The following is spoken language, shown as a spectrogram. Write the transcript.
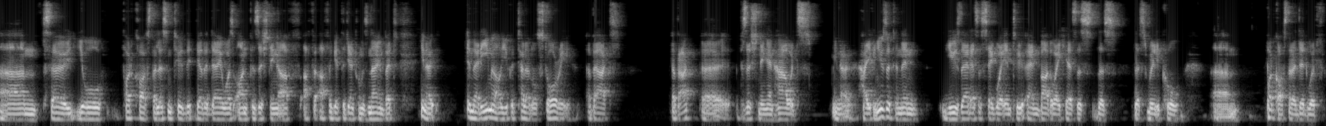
Um, so your podcast I listened to the, the other day was on positioning. I, I forget the gentleman's name, but you know, in that email you could tell a little story about about uh, positioning and how it's you know how you can use it, and then use that as a segue into. And by the way, here's this this this really cool um, podcast that I did with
